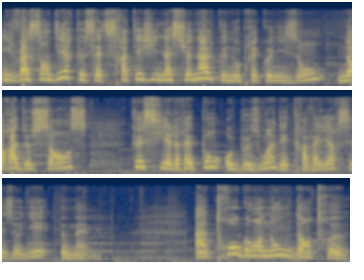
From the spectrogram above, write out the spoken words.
il va sans dire que cette stratégie nationale que nous préconisons n'aura de sens que si elle répond aux besoins des travailleurs saisonniers eux-mêmes. Un trop grand nombre d'entre eux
